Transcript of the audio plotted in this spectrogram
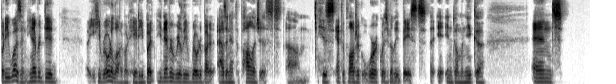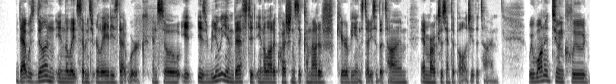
but he wasn't. He never did he wrote a lot about Haiti, but he never really wrote about it as an anthropologist. Um, his anthropological work was really based uh, in, in Dominica. And that was done in the late 70s, early 80s, that work. And so it is really invested in a lot of questions that come out of Caribbean studies at the time and Marxist anthropology at the time. We wanted to include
